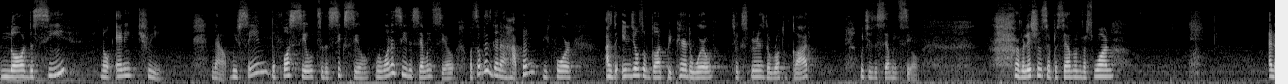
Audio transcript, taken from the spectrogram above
Nor the sea, nor any tree. Now, we've seen the first seal to the sixth seal. We want to see the seventh seal, but something's going to happen before, as the angels of God prepare the world to experience the wrath of God which is the seventh seal. Revelation chapter 7, verse 1. And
